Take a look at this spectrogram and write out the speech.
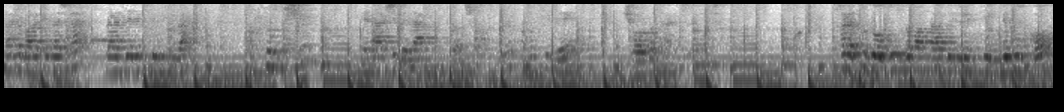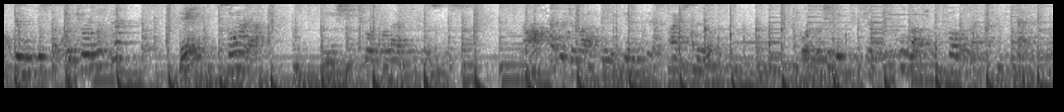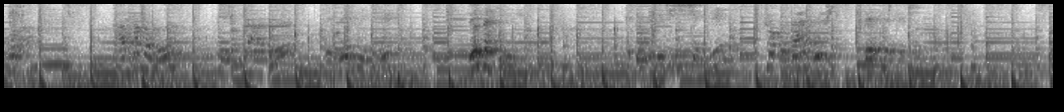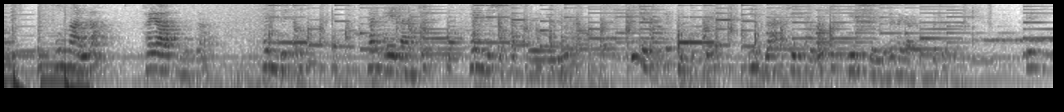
Merhaba arkadaşlar, ben Zeynep Sevinçler. Asıl işim enerji belen danışmanlığı ama size çorba tarifi Parasız olduğum zamanlarda ürettiğim ne bulko, ne koy çorbası ve sonra değişik çorbalar yapıyorsunuz. Ne yapsak acaba dediklerimde açtığım çorbacı bir dükkanı kullandığım çorbalar ve dahi ebevimici çiçekli çok özel bir ZSP çorbası. Bunlarla hayatınıza hem besin, hem eğlence, hem neşe katmaya geliyor. Dilerim hep birlikte izler, keyif alır, yeni şeyleri hayatımıza katarız. Sevgiyle.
